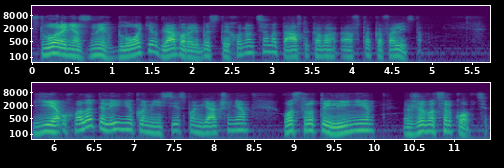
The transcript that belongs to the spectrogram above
створення з них блоків для боротьби з тихоновцями та автокефалістами. Є ухвалити лінію комісії з пом'якшення гостроти лінії живоцерковців.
